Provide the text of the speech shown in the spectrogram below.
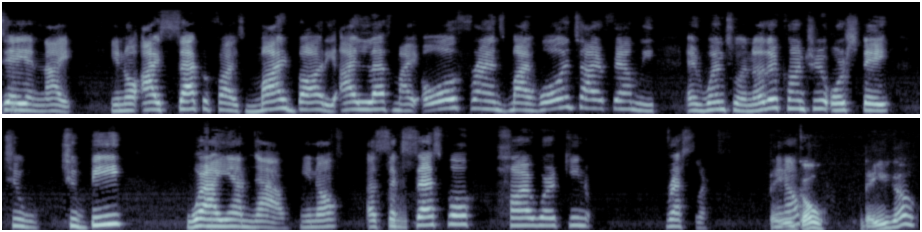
day and night. You know, I sacrificed my body. I left my old friends, my whole entire family, and went to another country or state to to be where I am now. You know, Mm. a successful, hardworking wrestler. There You you, go. There you go.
